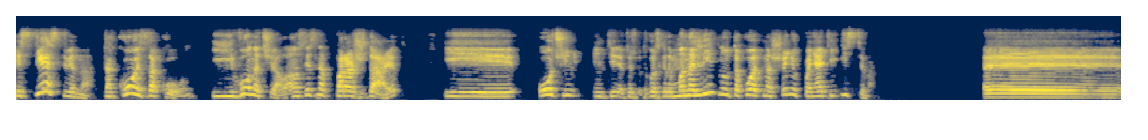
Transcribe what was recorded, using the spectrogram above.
Естественно, такой закон и его начало, оно, естественно, порождает и очень интересно, то есть такое, скажем, монолитную такое отношение к понятию истина. Э,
